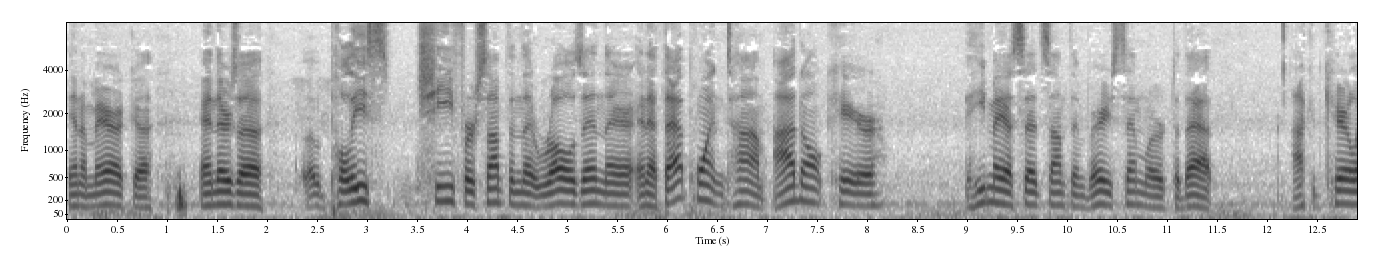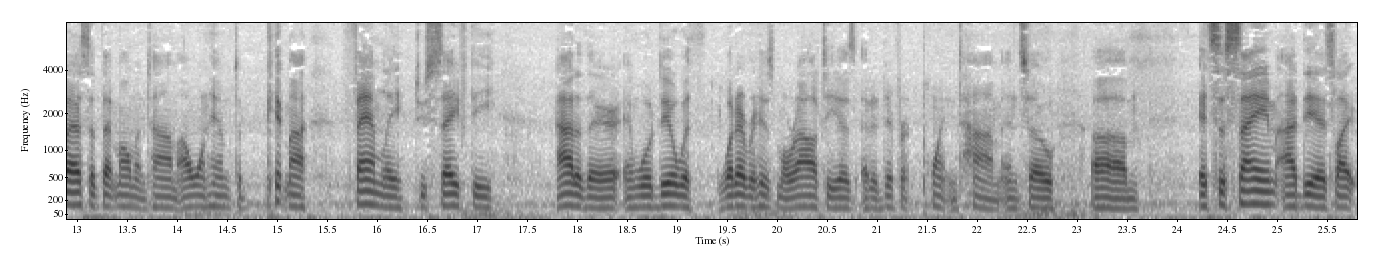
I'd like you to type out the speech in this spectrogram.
in America, and there's a, a police chief or something that rolls in there, and at that point in time, I don't care. He may have said something very similar to that. I could care less at that moment in time. I want him to get my family to safety out of there, and we'll deal with whatever his morality is at a different point in time. And so, um, it's the same idea. It's like,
